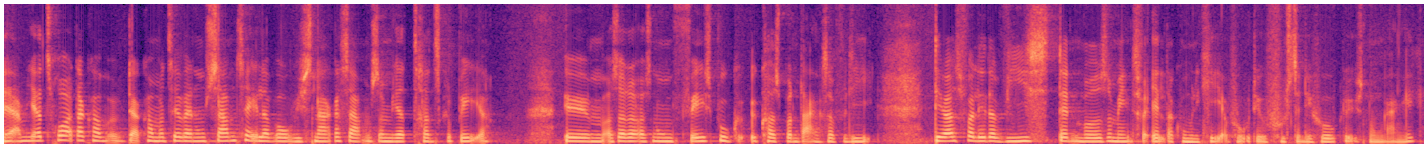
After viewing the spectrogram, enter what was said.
Jamen, jeg tror, der, kom, der kommer til at være nogle samtaler, hvor vi snakker sammen, som jeg transkriberer. Øhm, og så er der også nogle Facebook-korrespondencer, fordi det er også for lidt at vise den måde, som ens forældre kommunikerer på. Det er jo fuldstændig håbløst nogle gange, ikke?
